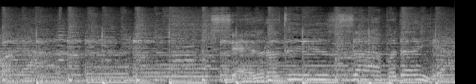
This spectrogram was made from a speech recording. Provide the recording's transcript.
моя. Севера ты, запада я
